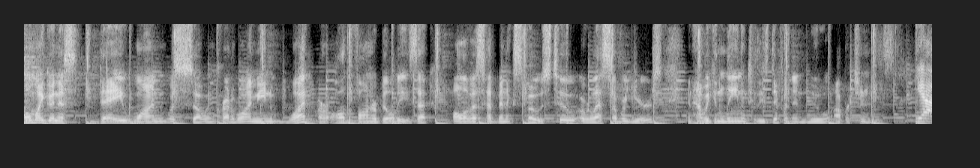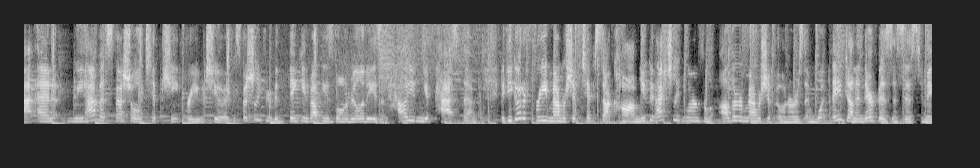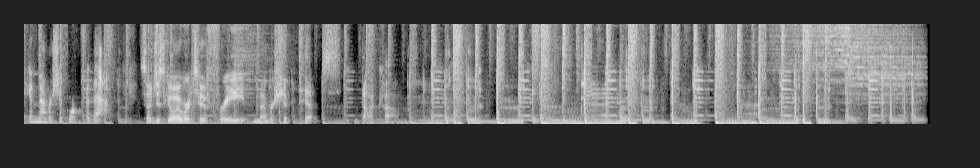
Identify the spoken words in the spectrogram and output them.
oh my goodness day one was so incredible. I mean, what are all the vulnerabilities that all of us have been exposed to over the last several years and how we can lean into these different and new opportunities? Yeah, and we have a special tip sheet for you too, especially if you've been thinking about these vulnerabilities and how you can get past them. If you go to freemembershiptips.com, you can actually learn from other membership owners and what they've done in their businesses to make a membership work for them. So just go over to freemembershiptips.com. thank you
